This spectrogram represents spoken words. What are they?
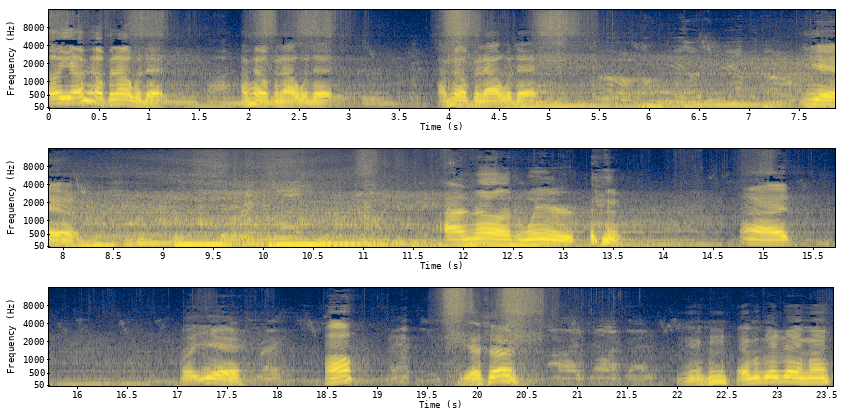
Oh, yeah, I'm helping out with that. I'm helping out with that. I'm helping out with that. Yeah. I know it's weird. Alright. But yeah. Huh? Yes, sir. Mm-hmm. Have a good day, man.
